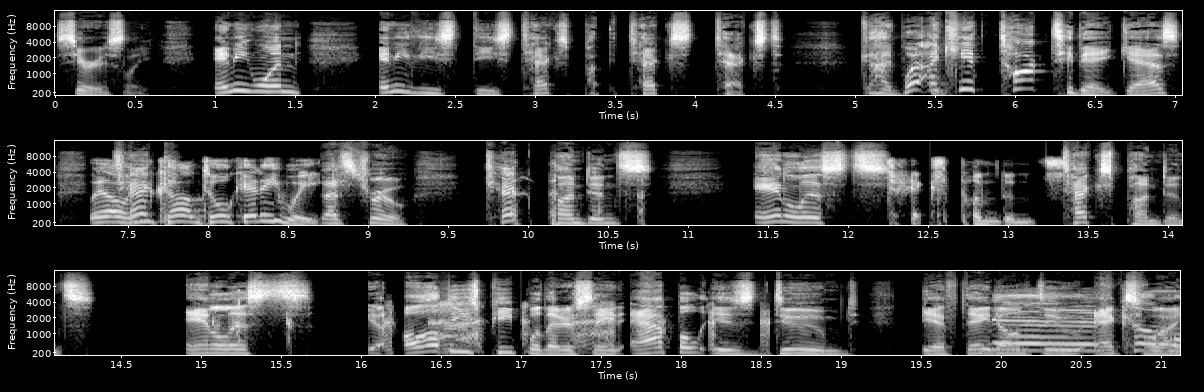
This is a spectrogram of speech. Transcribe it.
Seriously, anyone, any of these these text text text. God, what I can't talk today, Gaz. Well, you can't talk any week. That's true. Tech pundits, analysts, tech pundits. tech pundits, analysts, all these people that are saying Apple is doomed if they don't do No, X, come Y, Z.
